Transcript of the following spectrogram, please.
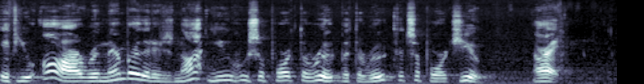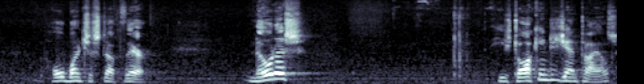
If you are, remember that it is not you who support the root, but the root that supports you. All right, a whole bunch of stuff there. Notice he's talking to Gentiles.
